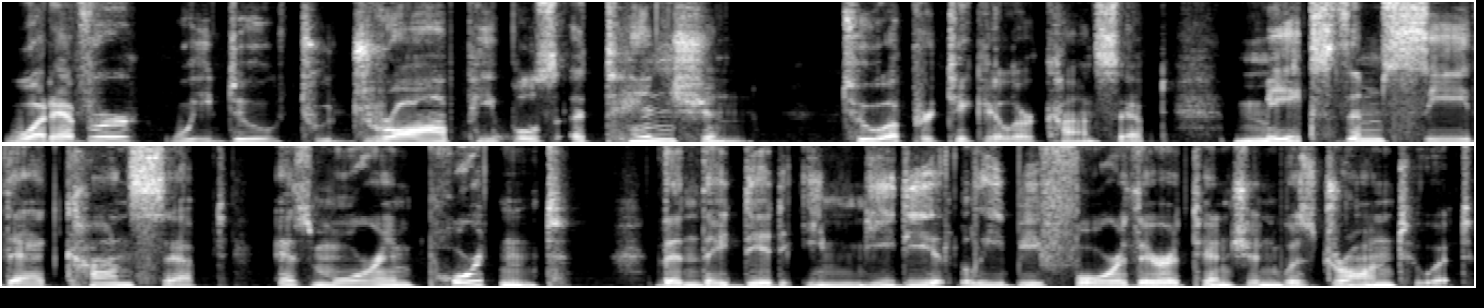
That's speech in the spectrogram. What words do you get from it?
whatever we do to draw people's attention to a particular concept makes them see that concept as more important than they did immediately before their attention was drawn to it.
